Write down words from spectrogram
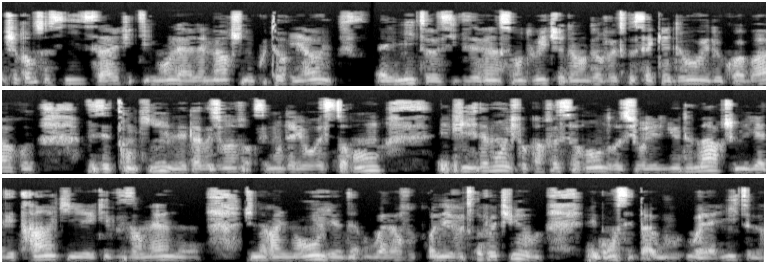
je, pense aussi ça, effectivement, la, marche ne coûte rien. À la limite, euh, si vous avez un sandwich dans, votre sac à dos et de quoi boire, euh, vous êtes tranquille, vous n'avez pas besoin forcément d'aller au restaurant. Et puis évidemment, il faut parfois se rendre sur les lieux de marche, mais il y a des trains qui, qui vous emmènent euh, généralement, ou alors vous prenez votre voiture, et bon, c'est pas, ou, à la limite, vous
